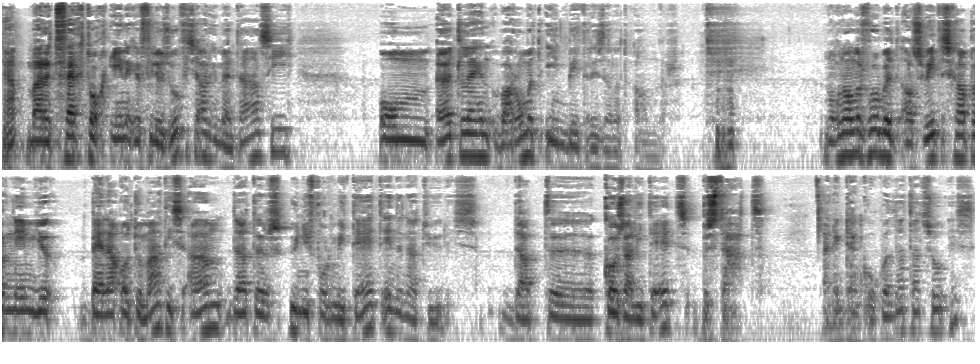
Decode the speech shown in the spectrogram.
Ja. Maar het vergt toch enige filosofische argumentatie om uit te leggen waarom het een beter is dan het ander. Nog een ander voorbeeld. Als wetenschapper neem je bijna automatisch aan dat er uniformiteit in de natuur is. Dat eh, causaliteit bestaat. En ik denk ook wel dat dat zo is.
